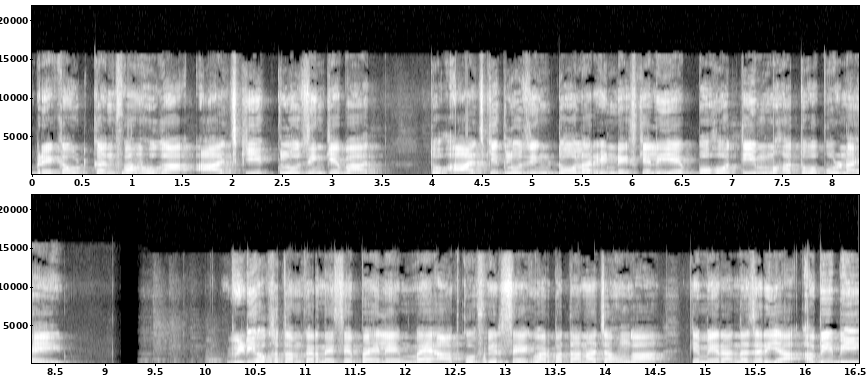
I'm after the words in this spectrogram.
ब्रेकआउट कंफर्म होगा आज की क्लोजिंग के बाद। तो आज की क्लोजिंग डॉलर इंडेक्स के लिए बहुत ही महत्वपूर्ण है। वीडियो ख़त्म करने से पहले मैं आपको फिर से एक बार बताना चाहूँगा कि मेरा नज़रिया अभी भी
